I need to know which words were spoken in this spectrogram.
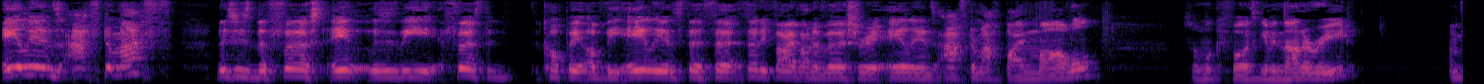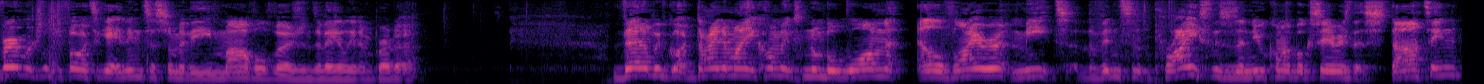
Aliens Aftermath. This is the first. This is the first copy of the Aliens the 35 anniversary Aliens Aftermath by Marvel. So I'm looking forward to giving that a read. I'm very much looking forward to getting into some of the Marvel versions of Alien and Predator. Then we've got Dynamite Comics number one, Elvira meets the Vincent Price. This is a new comic book series that's starting.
